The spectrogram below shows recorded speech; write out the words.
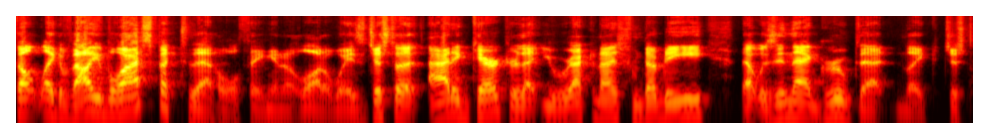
felt like a valuable aspect to that whole thing in a lot of ways. Just an added character that you recognize from WWE that was in that group that like just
